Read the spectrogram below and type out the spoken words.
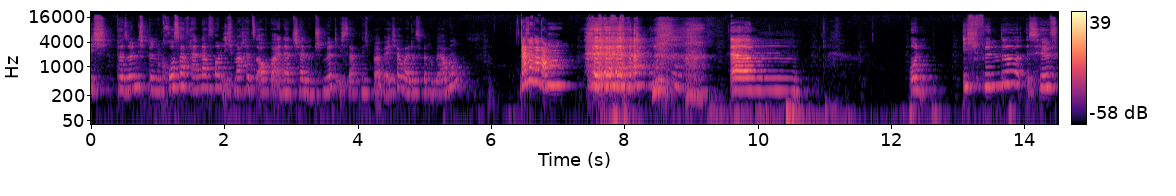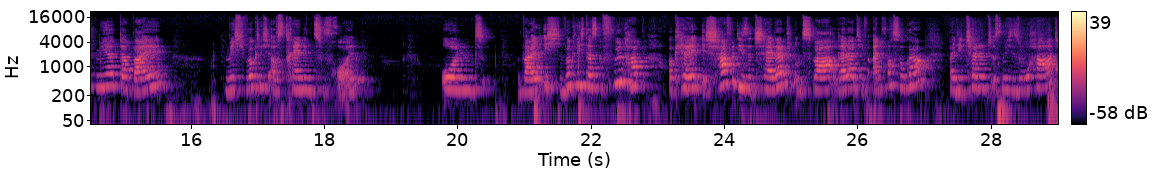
Ich persönlich bin ein großer Fan davon. Ich mache jetzt auch bei einer Challenge mit. Ich sage nicht bei welcher, weil das wäre Werbung. Da, da, da, ähm, und ich finde, es hilft mir dabei, mich wirklich aufs Training zu freuen. Und weil ich wirklich das Gefühl habe, okay, ich schaffe diese Challenge und zwar relativ einfach sogar, weil die Challenge ist nicht so hart.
